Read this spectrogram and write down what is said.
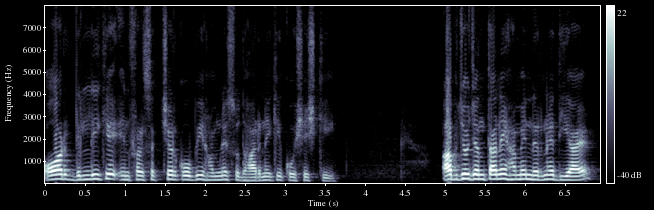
और दिल्ली के इंफ्रास्ट्रक्चर को भी हमने सुधारने की कोशिश की। अब जो जनता ने हमें निर्णय दिया है,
